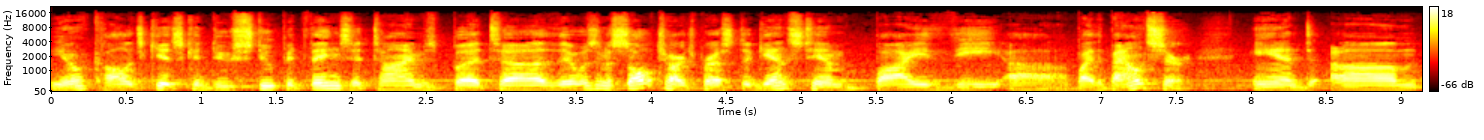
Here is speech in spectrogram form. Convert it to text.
you know, college kids can do stupid things at times. But uh, there was an assault charge pressed against him by the uh, by the bouncer, and um,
